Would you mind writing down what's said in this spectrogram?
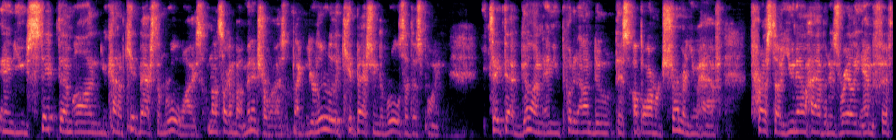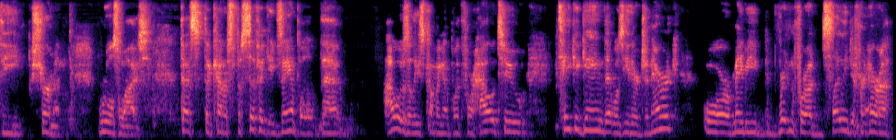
and you stick them on. You kind of kit bash them rule wise. I'm not talking about miniature wise. Like you're literally kit bashing the rules at this point you take that gun and you put it onto this up armored Sherman you have. Presto, you now have an Israeli M50 Sherman, rules wise. That's the kind of specific example that I was at least coming up with for how to take a game that was either generic or maybe written for a slightly different era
